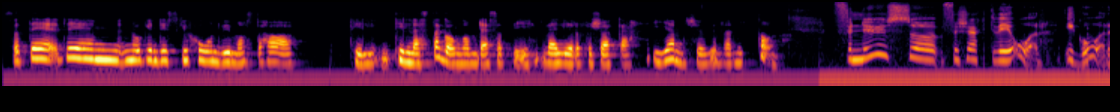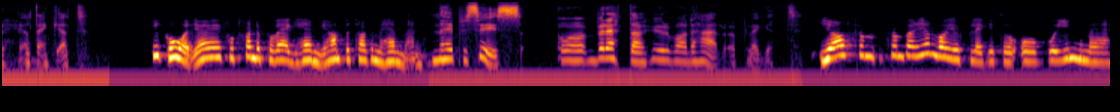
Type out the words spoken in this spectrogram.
Så det, det, är en, nog en diskussion vi måste ha till, till nästa gång om det är så att vi väljer att försöka igen 2019. För nu så försökte vi i år, igår helt enkelt. Igår, jag är fortfarande på väg hem, jag har inte tagit mig hem än. Nej, precis. Och berätta, hur var det här upplägget? Ja, från, från början var ju upplägget att, att gå in med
